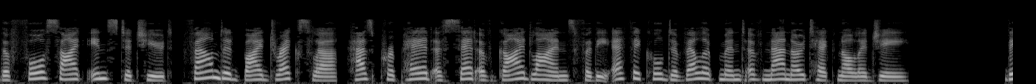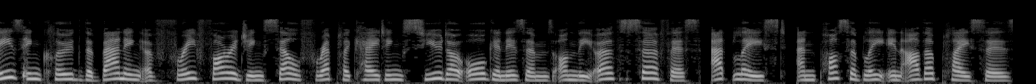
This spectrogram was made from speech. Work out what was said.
the Foresight Institute, founded by Drexler, has prepared a set of guidelines for the ethical development of nanotechnology. These include the banning of free-foraging self-replicating pseudo-organisms on the Earth's surface, at least, and possibly in other places.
